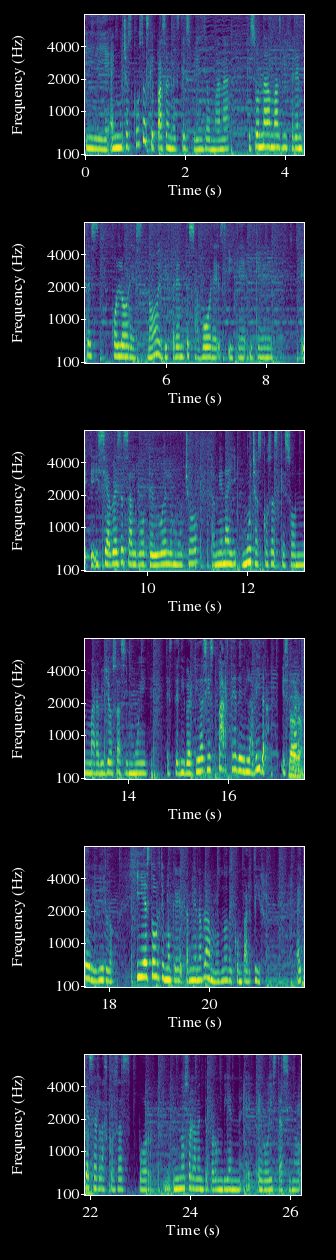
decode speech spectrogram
y hay muchas cosas que pasan en esta experiencia humana que son nada más diferentes colores, ¿no? Y diferentes sabores y que, y que y, si a veces algo te duele mucho, también hay muchas cosas que son maravillosas y muy este, divertidas y es parte de la vida, es Claro. parte de vivirlo. Y esto último que también hablamos, ¿no? De compartir. Hay que hacer las cosas por no solamente por un bien eh, egoísta, sino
